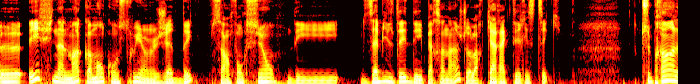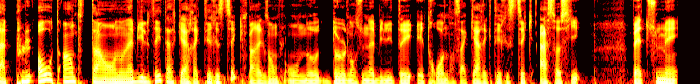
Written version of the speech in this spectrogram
Euh, et finalement, comment on construit un jet de dés? C'est en fonction des habiletés des personnages, de leurs caractéristiques. Tu prends la plus haute entre ton habilité et ta caractéristique. Par exemple, on a deux dans une habilité et trois dans sa caractéristique associée. Ben, tu mets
